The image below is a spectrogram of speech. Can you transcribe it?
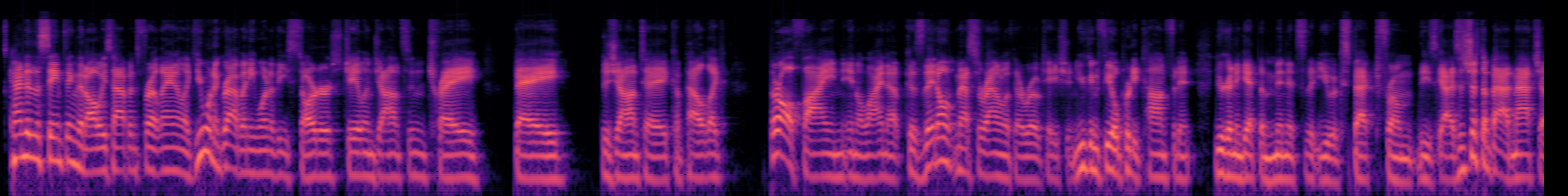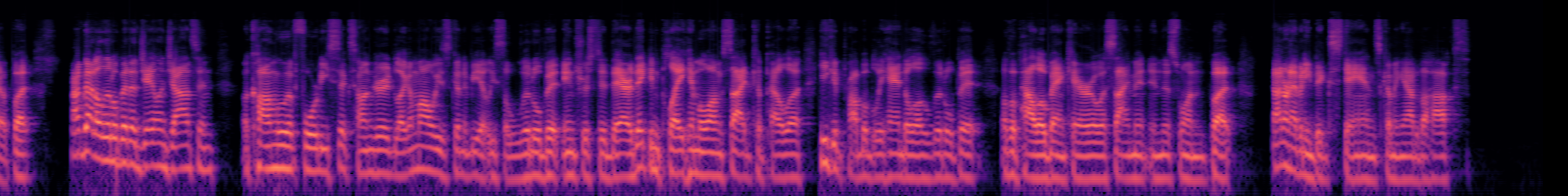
It's kind of the same thing that always happens for Atlanta. Like you want to grab any one of these starters Jalen Johnson, Trae, Bey, DeJounte, Capela. Like they're all fine in a lineup because they don't mess around with their rotation. You can feel pretty confident you're going to get the minutes that you expect from these guys. It's just a bad matchup. But I've got a little bit of Jalen Johnson, Okongwu at 4,600. Like I'm always going to be at least a little bit interested there. They can play him alongside Capela. He could probably handle a little bit of a Paolo Banchero assignment in this one, but I don't have any big stands coming out of the Hawks.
